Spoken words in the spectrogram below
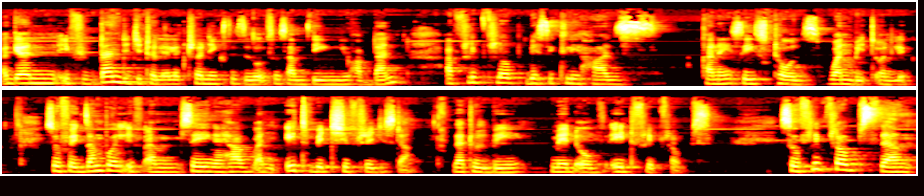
Again, if you've done digital electronics, this is also something you have done. A flip flop basically has, can I say, stores one bit only. So, for example, if I'm saying I have an 8 bit shift register, that will be made of 8 flip flops. So, flip flops, are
